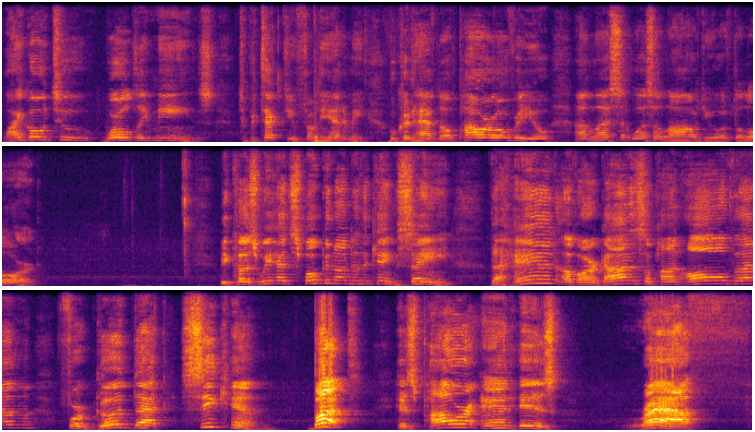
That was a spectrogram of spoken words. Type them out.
Why go to worldly means to protect you from the enemy who could have no power over you unless it was allowed you of the Lord? Because we had spoken unto the king, saying, The hand of our God is upon all them for good that seek him, but his power and his wrath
